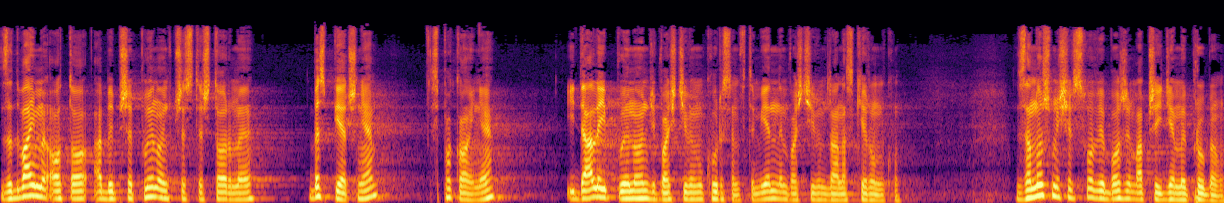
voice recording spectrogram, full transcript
Zadbajmy o to, aby przepłynąć przez te sztormy bezpiecznie, spokojnie i dalej płynąć właściwym kursem, w tym jednym właściwym dla nas kierunku. Zanurzmy się w Słowie Bożym, a przejdziemy próbę.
